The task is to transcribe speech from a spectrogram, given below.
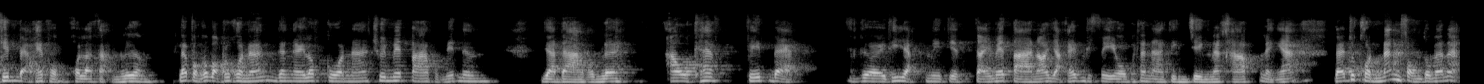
feedback ให้ผมคนละสามเรื่อง แล้วผมก็บอกทุกคนนะยังไงรบกวนนะ ช่วยเมตตาผมนิดนึง อย่าด่าผมเลย เอาแค่ feedback เลยที่อยากมีจิตใจเมตตาเนาะอยากให้ CEO พัฒนาจริง ๆ นะครับอะไรเงี้ย แล้วทุกคนนั่งส่งตรงนั้นอะ่ะ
